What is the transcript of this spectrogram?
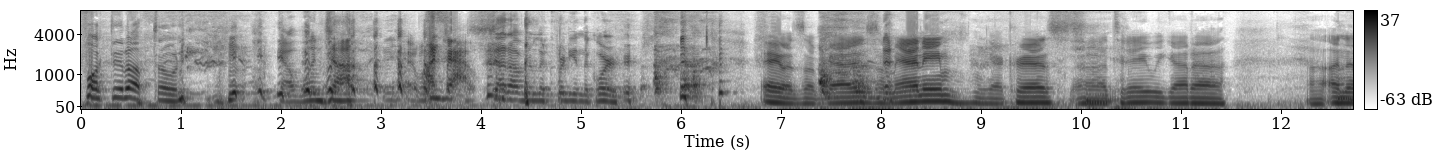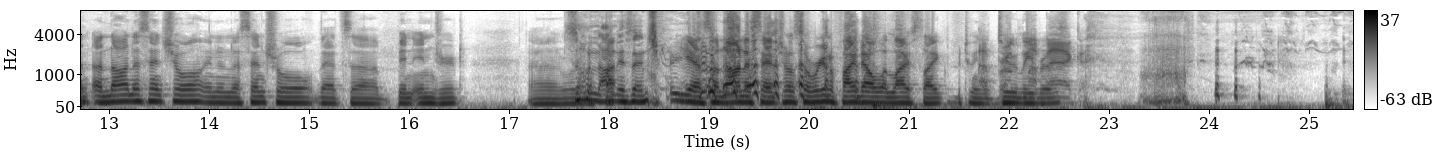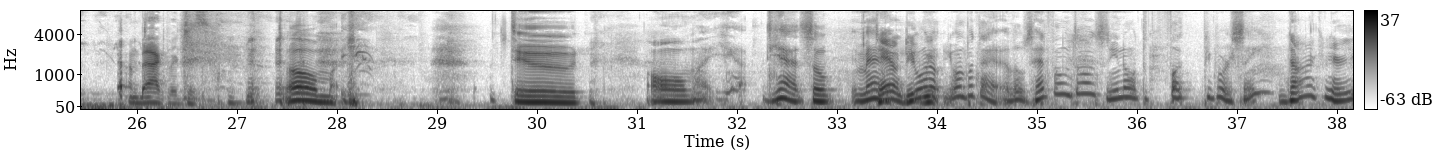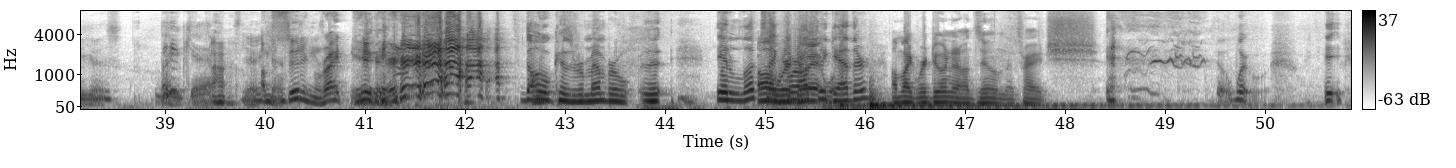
Fucked it up, Tony. Got one job. one job. Shut up and look pretty in the corner. Hey, what's up, guys? I'm Manny. We got Chris. Uh, today we got a, uh, an, a non-essential and an essential that's uh, been injured. Uh, So gonna fi- non-essential. yeah, so non-essential. so we're gonna find out what life's like between I the two broke my Libras. back. I'm back, bitches. Oh my, dude. Oh my, yeah, yeah. So, man, Damn, dude, you want to you want to put that those headphones on so you know what the fuck people are saying? No, I can hear you guys. But you can't. Uh, Yeah, you I'm can. sitting right here. No, because remember, it, it looks Oh, like we're we're, all doing- together. I'm like, we're doing it on Zoom. That's right. Shh. We're, it,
